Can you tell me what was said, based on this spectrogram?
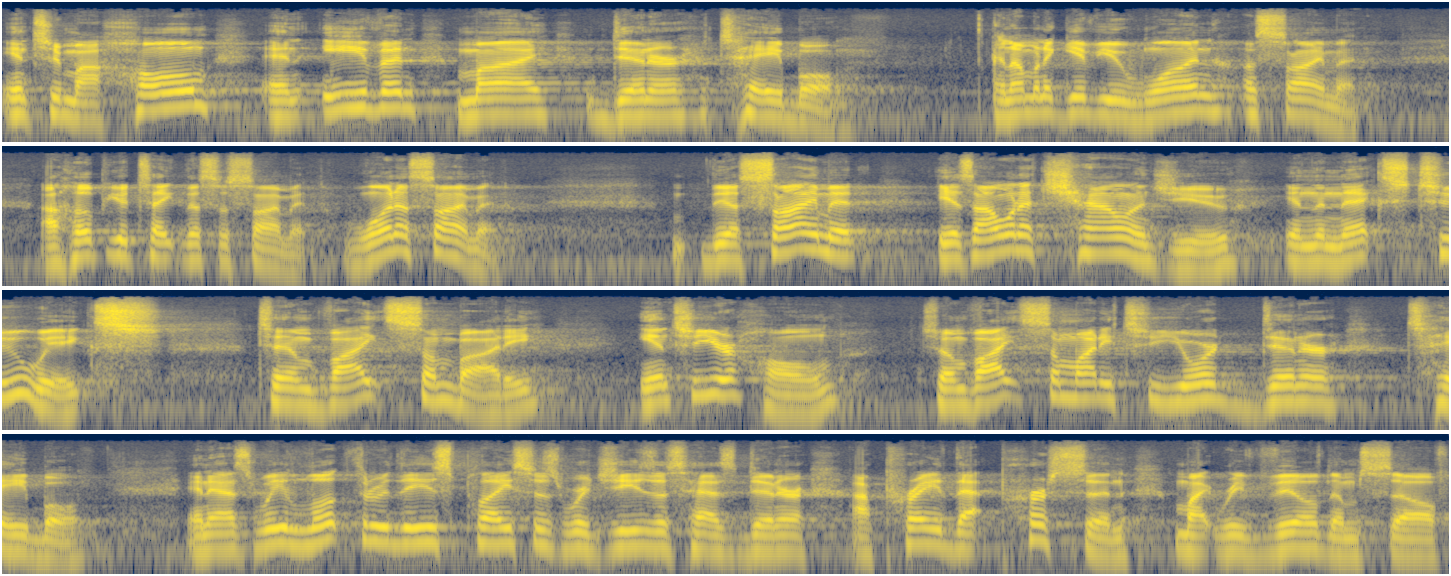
Into my home and even my dinner table. And I'm going to give you one assignment. I hope you take this assignment. One assignment. The assignment is I want to challenge you in the next two weeks to invite somebody into your home, to invite somebody to your dinner table. And as we look through these places where Jesus has dinner, I pray that person might reveal themselves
